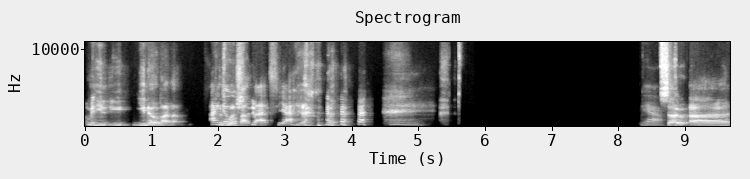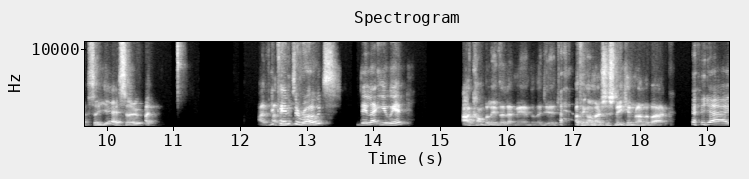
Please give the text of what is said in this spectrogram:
I mean, you, you you know about that I know about that. Yeah. Yeah. yeah. So, uh, so yeah, so I, I you I came to Rhodes. They let you in. I can't believe they let me in, but they did. I think I managed to sneak in around the back. yeah,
